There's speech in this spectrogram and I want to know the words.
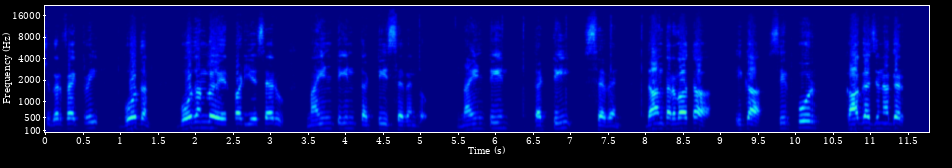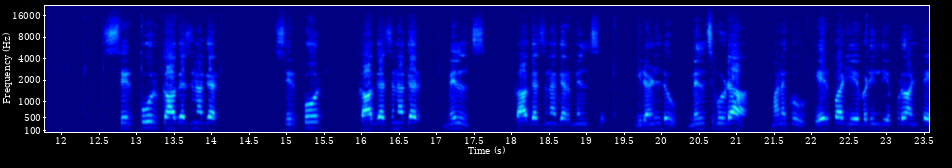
sugar factory Bodhan. బోధన్లో ఏర్పాటు చేశారు నైన్టీన్ థర్టీ సెవెన్లో. Nineteen thirty seven. దాని తర్వాత ఇక సిర్పూర్ కాగజ్ నగర్ సిర్పూర్ కాగజ్ నగర్ సిర్పూర్ కాగజ్ నగర్ మిల్స్. కాగజ్ నగర్ మిల్స్. ఈ రెండు మిల్స్ కూడా మనకు ఏర్పాటు చేయబడింది. ఎప్పుడు అంటే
